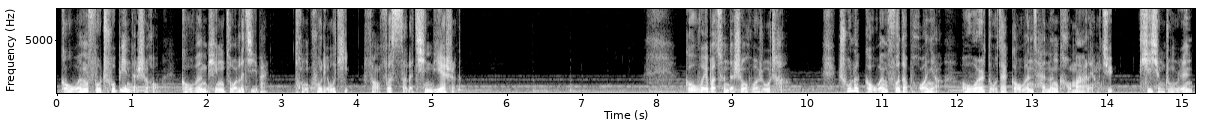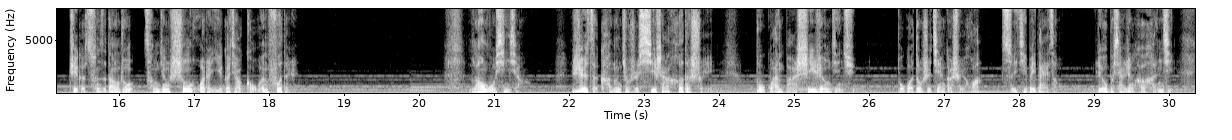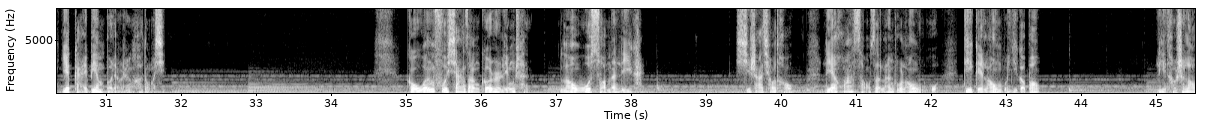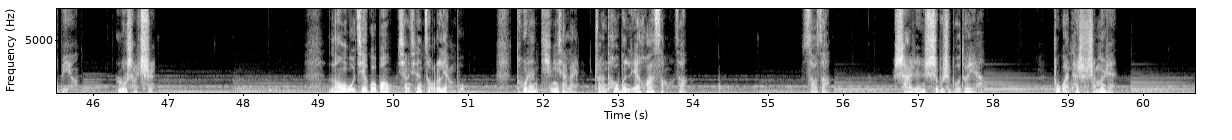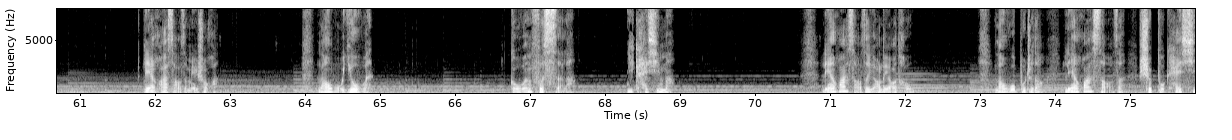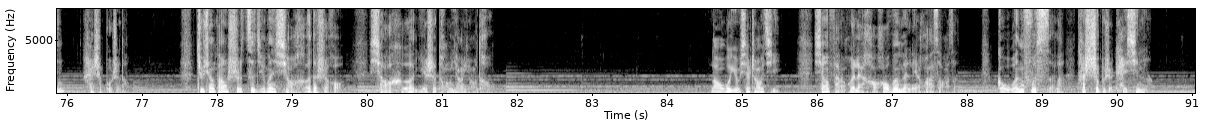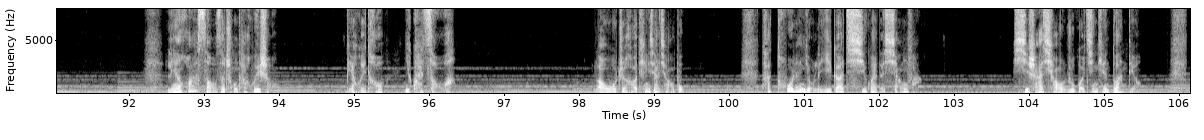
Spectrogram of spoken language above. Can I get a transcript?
苟文富出殡的时候，苟文平做了祭拜，痛哭流涕，仿佛死了亲爹似的。狗尾巴村的生活如常，除了苟文富的婆娘偶尔堵在苟文才门口骂两句。提醒众人，这个村子当中曾经生活着一个叫苟文富的人。老五心想，日子可能就是西沙河的水，不管把谁扔进去，不过都是溅个水花，随即被带走，留不下任何痕迹，也改变不了任何东西。苟文富下葬隔日凌晨，老五锁门离开。西沙桥头，莲花嫂子拦住老五，递给老五一个包。里头是烙饼，路上吃。老五接过包，向前走了两步，突然停下来，转头问莲花嫂子：“嫂子，杀人是不是不对啊？不管他是什么人。”莲花嫂子没说话。老五又问：“苟文富死了，你开心吗？”莲花嫂子摇了摇头。老五不知道莲花嫂子是不开心还是不知道，就像当时自己问小何的时候，小何也是同样摇头。老五有些着急，想返回来好好问问莲花嫂子，苟文富死了，他是不是开心了？莲花嫂子冲他挥手：“别回头，你快走啊！”老五只好停下脚步，他突然有了一个奇怪的想法。西沙桥如果今天断掉，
